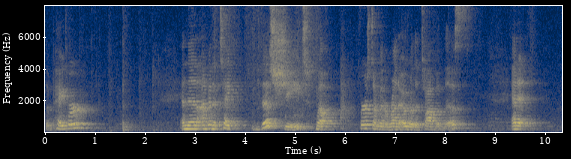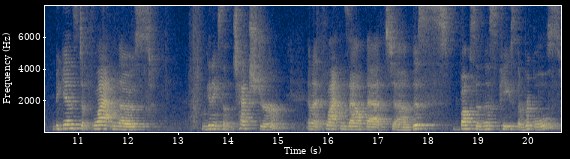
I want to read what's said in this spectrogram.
the paper. And then I'm gonna take this sheet, well, first I'm gonna run over the top of this, and it begins to flatten those, I'm getting some texture, and it flattens out that, um, this bumps in this piece, the ripples,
